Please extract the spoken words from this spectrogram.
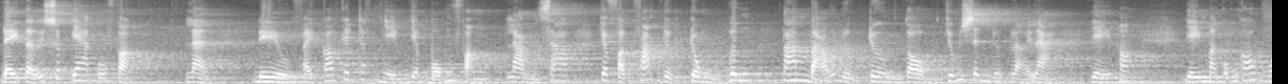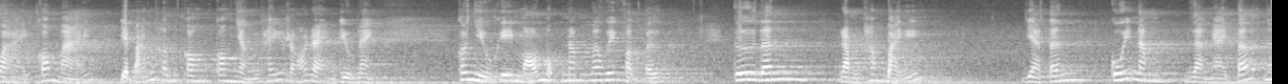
đệ tử xuất gia của Phật là đều phải có cái trách nhiệm và bổn phận làm sao cho Phật pháp được trùng hưng, tam bảo được trường tồn, chúng sinh được lợi lạc vậy thôi. Vậy mà cũng có hoài, có mãi và bản thân con con nhận thấy rõ ràng điều này. Có nhiều khi mỗi một năm á quý Phật tử cứ đến rằm tháng 7 và đến cuối năm là ngày Tết đó.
